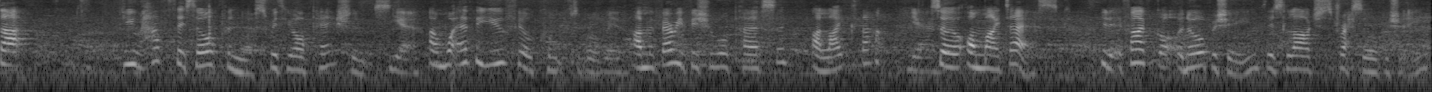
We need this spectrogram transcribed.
that you have this openness with your patients. Yeah. And whatever you feel comfortable with. I'm a very visual person. I like that. Yeah. So on my desk, you know, if I've got an aubergine, this large stress aubergine,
